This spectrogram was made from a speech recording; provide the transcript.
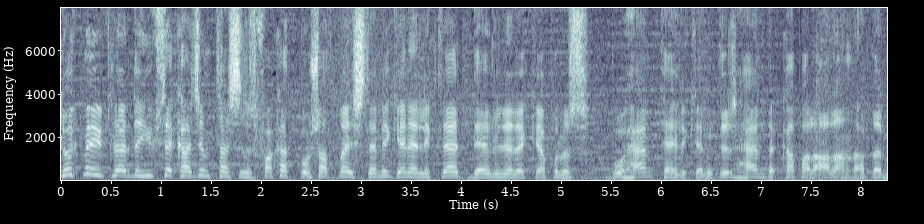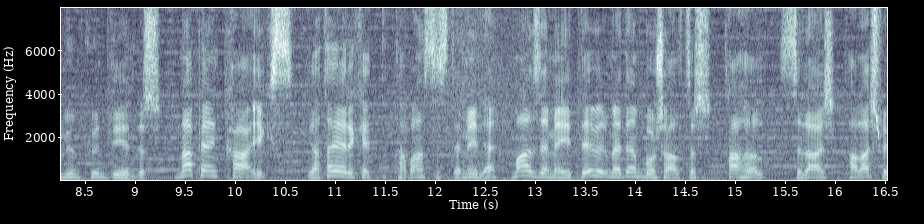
Dökme yüklerde yüksek hacim taşınır fakat boşaltma işlemi genellikle devrilerek yapılır. Bu hem tehlikelidir hem de kapalı alanlarda mümkün değildir. Napen KX yatay hareketli taban sistemiyle malzemeyi devirmeden boşaltır. Tahıl, silaj, talaş ve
